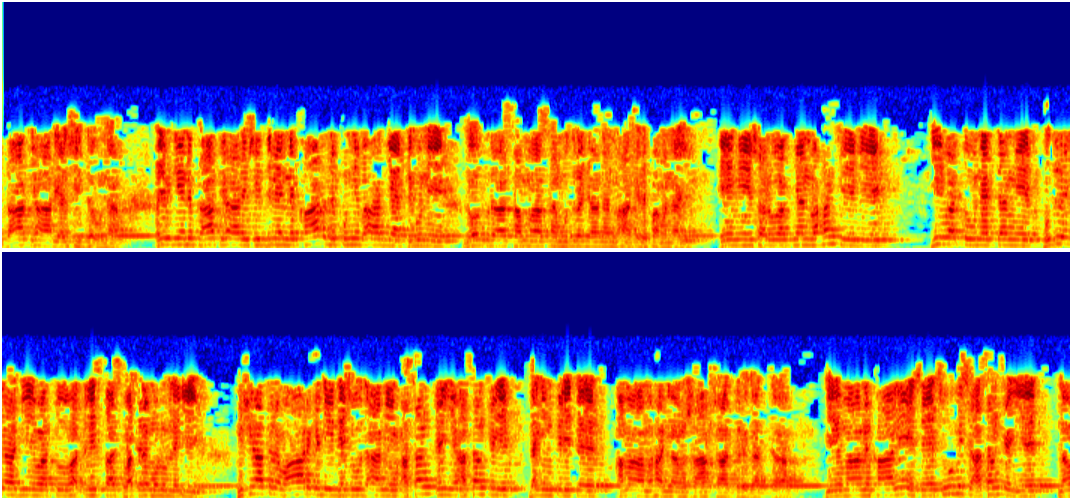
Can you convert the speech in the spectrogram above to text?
ප්‍රාත්‍යාරය සිද්ධ වුණා. ඒ විදිහට ප්‍රාත්‍යාරය සිද්ධ වෙන්නේ කාටද පුණ්‍ය භාග්‍යය තිබුණේ ලෝතුරා සම්මා සම්බුදුරජාණන් වහන්සේට පමණයි. ඒ මේ සරුවඥන් වහන්සේගේ ජීවත් වූ නැත්නම් ඒ බුදු වෙලා ජීවත් වූ 45 වසර මුළුල්ලේ විශ්වාතර වාරකදී දේශෝ දාමින් අසංකේය අසංකේය දගින් පිළිත අමා මහ නිවන් සාක්ෂාත් කරගත්තා. ජීවමාන කාලයේ සේසුවිස අසංකේය නව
